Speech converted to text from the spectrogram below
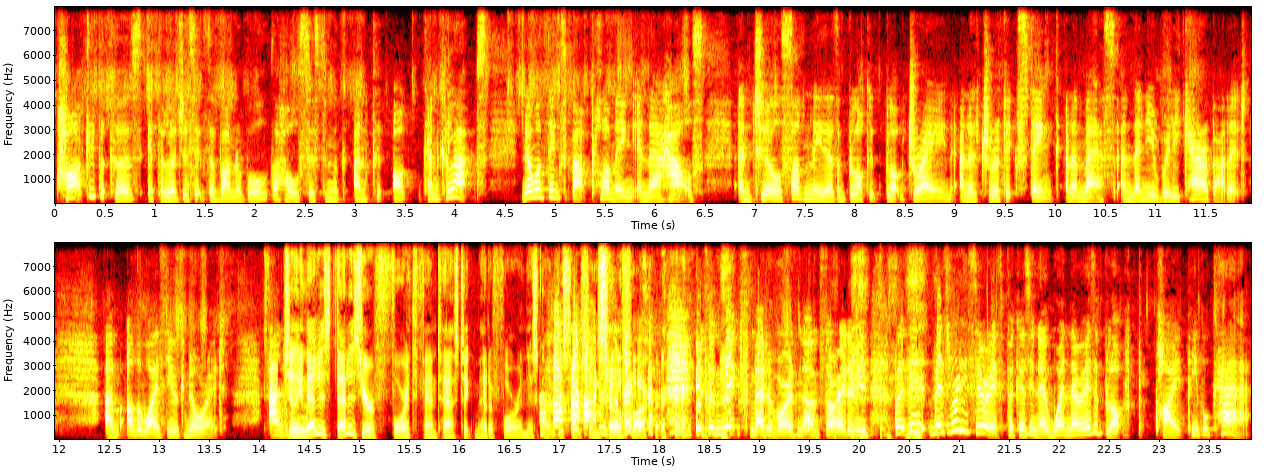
partly because if the logistics are vulnerable, the whole system can collapse. No one thinks about plumbing in their house until suddenly there's a blocked block drain and a terrific stink and a mess, and then you really care about it. Um, otherwise, you ignore it. And Gillian, that is that is your fourth fantastic metaphor in this conversation so far. it's a mixed metaphor, isn't it? I'm sorry, I mean, but, but it's really serious because you know when there is a blocked pipe, people care,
